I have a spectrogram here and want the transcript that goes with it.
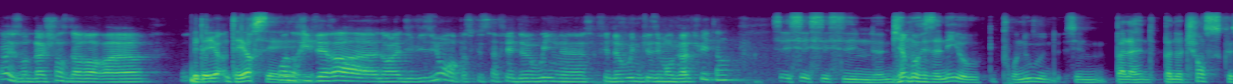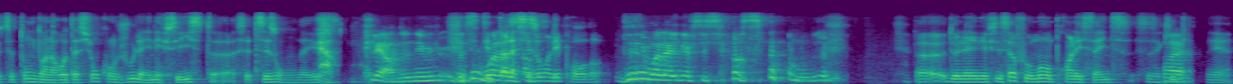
ils ont de la chance d'avoir euh, Mais d'ailleurs, d'ailleurs c'est. On Rivera dans la division, hein, parce que ça fait deux wins, ça fait deux wins quasiment gratuites. Hein. C'est une bien mauvaise année pour nous. C'est pas, pas notre chance que ça tombe dans la rotation qu'on joue la NFC East cette saison, d'ailleurs. Claire, donnez-moi C'était pas la, saison à les prendre. Donnez-moi la NFC South, mon dieu. de la NFC South, au moins on prend les Saints. C'est ça qui est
